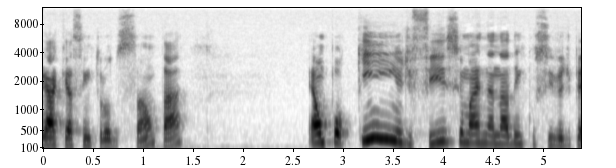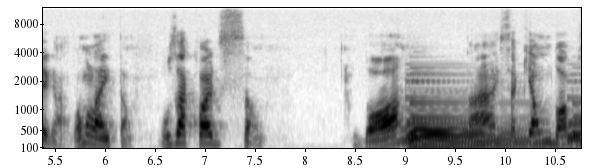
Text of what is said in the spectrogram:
pegar aqui essa introdução, tá? É um pouquinho difícil, mas não é nada impossível de pegar. Vamos lá, então. Os acordes são Dó, tá? Isso aqui é um Dó com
